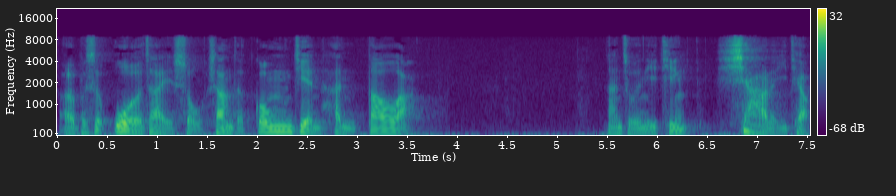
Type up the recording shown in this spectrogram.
而不是握在手上的弓箭和刀啊！男主人一听，吓了一跳。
